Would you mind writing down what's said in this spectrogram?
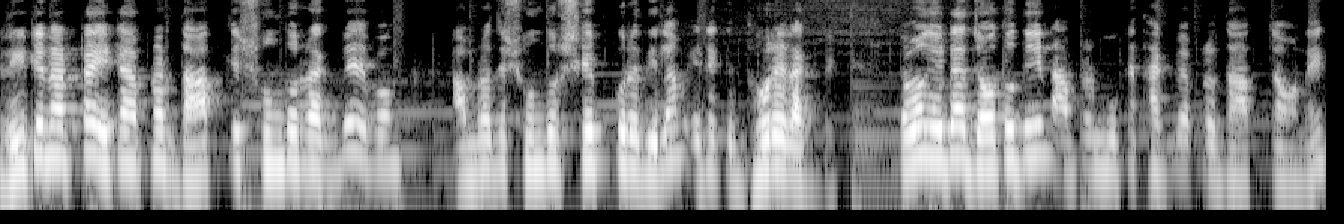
রিটেনারটা এটা আপনার দাঁতকে সুন্দর রাখবে এবং আমরা যে সুন্দর শেপ করে দিলাম, এটাকে ধরে রাখবে। এবং এটা যতদিন আপনার মুখে থাকবে, আপনার দাঁতটা অনেক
